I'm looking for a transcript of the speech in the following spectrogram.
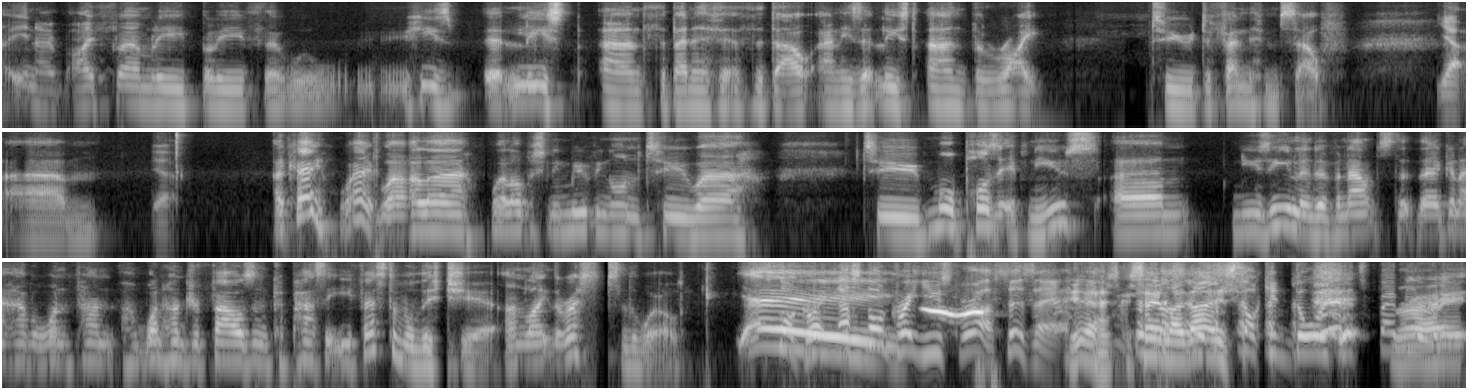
I you know I firmly believe that we'll, he's at least earned the benefit of the doubt, and he's at least earned the right to defend himself. Yeah. Um, Yeah. Okay. Right. Well. Uh, well. Obviously, moving on to uh, to more positive news. Um, New Zealand have announced that they're going to have a one one hundred thousand capacity festival this year, unlike the rest of the world. Yay! That's not great. That's not great use for us, is it? Yeah, I was gonna say like that is stuck indoors. It's February.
